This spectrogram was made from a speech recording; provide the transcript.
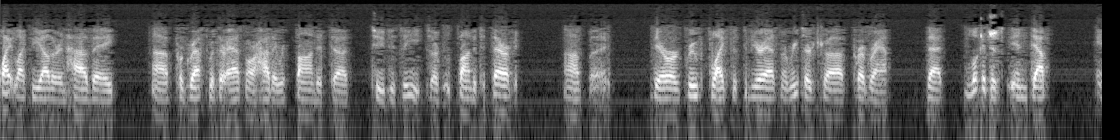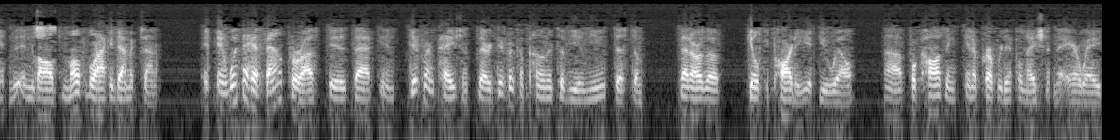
quite like the other and how they uh, progressed with their asthma or how they responded uh, to disease or responded to therapy. Uh, there are groups like the Severe Asthma Research uh, Program that look at this in depth and involves multiple academic centers. And- what they have found for us is that in different patients, there are different components of the immune system that are the guilty party, if you will, uh, for causing inappropriate inflammation in the airways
